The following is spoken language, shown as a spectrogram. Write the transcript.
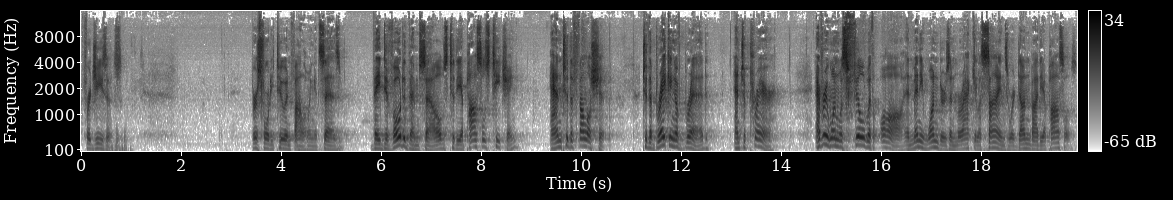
for Jesus? Verse 42 and following, it says, They devoted themselves to the apostles' teaching and to the fellowship, to the breaking of bread, and to prayer. Everyone was filled with awe, and many wonders and miraculous signs were done by the apostles.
